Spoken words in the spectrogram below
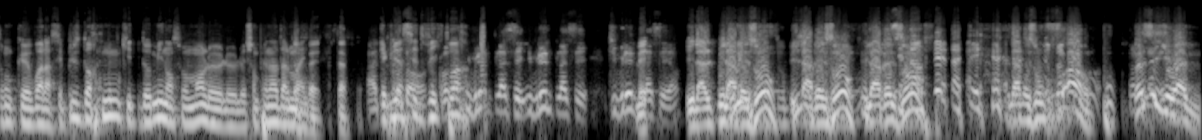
Donc euh, voilà, c'est plus Dortmund qui domine en ce moment le, le- le championnat Tout à d'Allemagne. fait, tout à fait. Ah, Et puis, à content, cette t'es content. victoire- Il voulait le placer, il voulait le placer. Tu voulais le placer. Hein. Il a, il a Oui, raison, il a raison, il a raison, un fait, Tate. il a raison fort. Vas-y, Johan.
